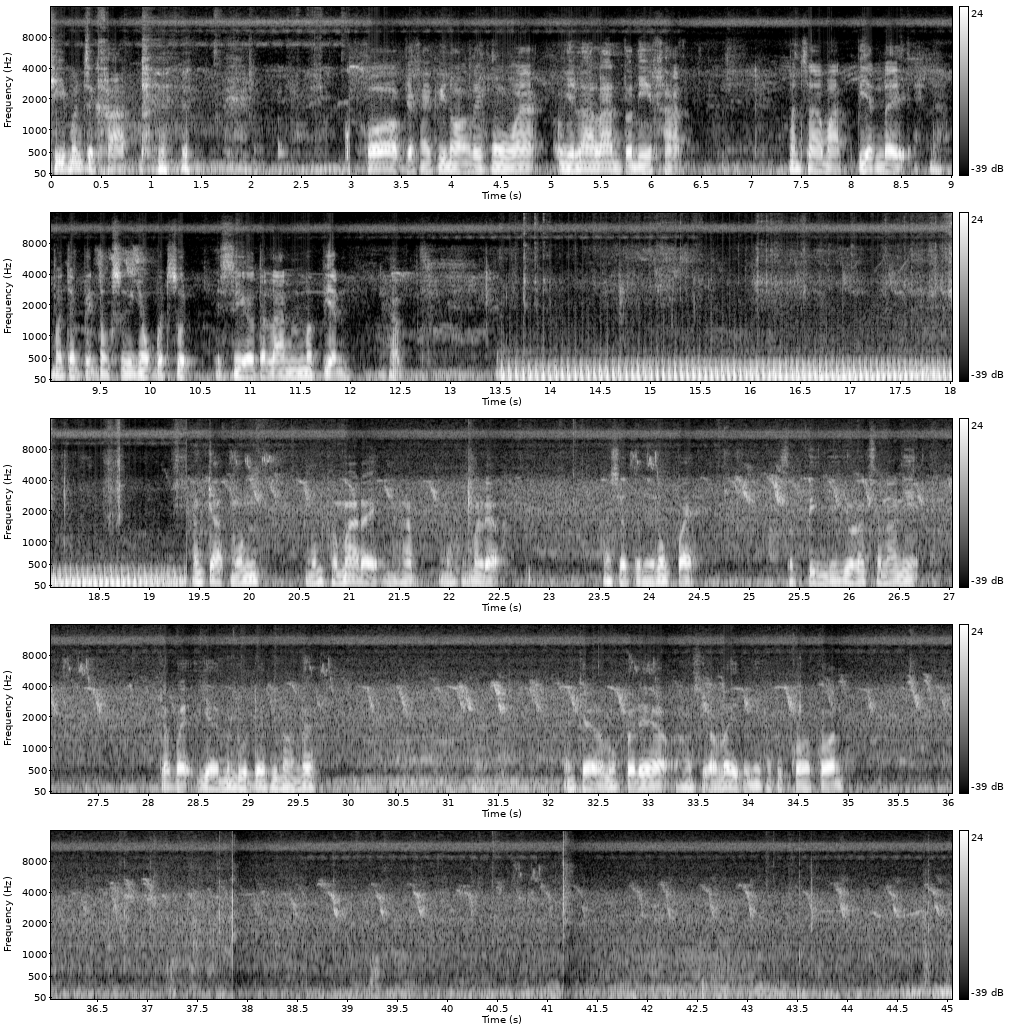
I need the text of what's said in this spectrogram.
ที่มันจะขาด ขอบอยากให้พี่น้องได้ฮู้ว่าเวลาล้านตัวนี้ขาด มันสามารถเปลี่ยนได้นะบ่จำเป็นต้องซื้อยกเบิดสุดไปซื้อเอาแต่ล้านมันมาเปลี่ยนนะครับหลังจากหมุนหมุนเข้ามาได้นะครับหมุนเข้ามาแล้ว เอาเสือตัวนี้ลงไป สปริงจะอยู่ลักษณะนี้จะใบใหญ่มันหลุดเด้พี่น้องเด้อหลังจากเอาลงไปแล้วเอาเสือเอาไล่ตัวนี้เข้าไปกอก่อน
